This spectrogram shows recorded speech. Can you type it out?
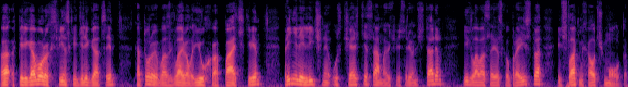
э, в переговорах с финской делегацией которую возглавил Юха Патькиве, приняли личное участие сам Иосиф Виссарионович Сталин и глава советского правительства Вячеслав Михайлович Молотов.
